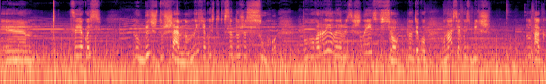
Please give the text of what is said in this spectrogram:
Е, Це якось ну, більш душевно. В них якось тут все дуже сухо. Поговорили, розійшлись, все. Ну, типу, у нас якось більш, ну так,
